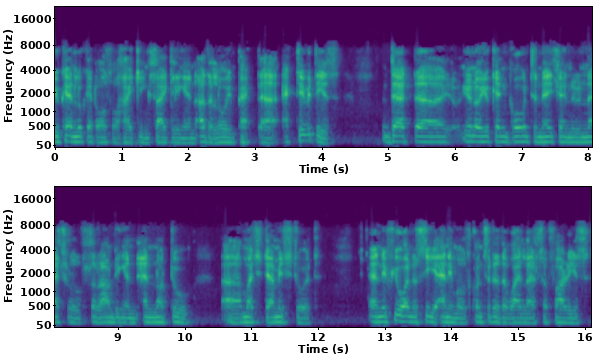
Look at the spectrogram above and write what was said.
You can look at also hiking, cycling, and other low impact activities that you know you can go into nature and natural surrounding and, and not do uh, much damage to it. And if you want to see animals, consider the wildlife safaris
